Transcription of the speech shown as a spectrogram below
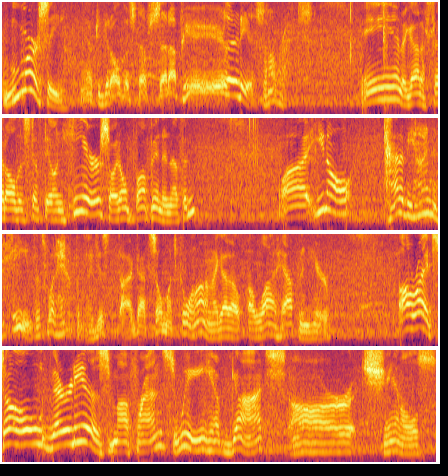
mercy. I have to get all this stuff set up here. There it is. All right. And I got to set all this stuff down here so I don't bump into nothing. Uh, you know, kind of behind the scenes. That's what happens. I just, I got so much going on. I got a, a lot happening here. All right, so there it is, my friends. We have got our channels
